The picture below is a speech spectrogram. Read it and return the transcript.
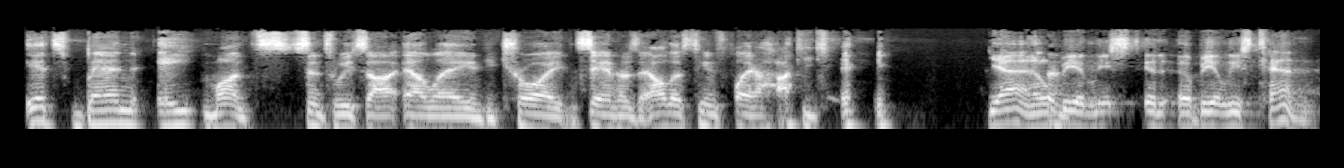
It's been eight months since we saw LA and Detroit and San Jose, all those teams play a hockey game. Yeah, and it'll be at least it'll be at least ten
